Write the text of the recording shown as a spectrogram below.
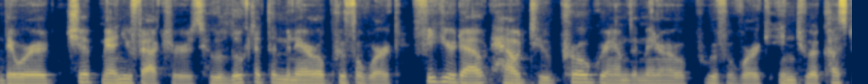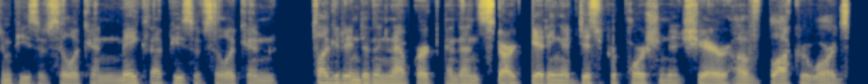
There were chip manufacturers who looked at the Monero proof of work, figured out how to program the Monero proof of work into a custom piece of silicon, make that piece of silicon, plug it into the network, and then start getting a disproportionate share of block rewards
